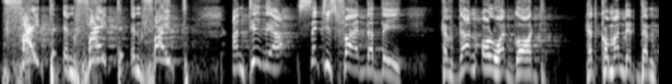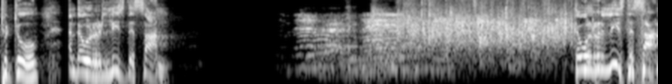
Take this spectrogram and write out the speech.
fight and fight and fight until they are satisfied that they have done all what God had commanded them to do, and they will release the sun. They will release the sun.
